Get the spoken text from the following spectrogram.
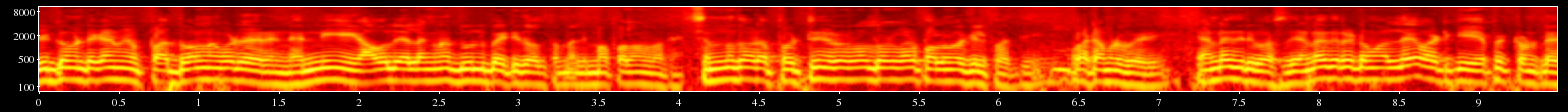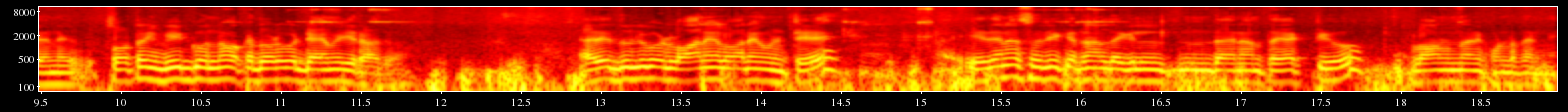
వీక్గా ఉంటాయి కానీ మేము ప- కూడా రండి అన్ని ఆవులు వెళ్ళంగానే దూళ్ళు బయటికి తోలుతాం మళ్ళీ మా పొలంలోనే. చిన్న తోడ పుట్టిన ఇరవై రోజుల దూడ కూడా పొలంలోకి వెళ్ళిపోద్ది. వాటి అమ్మడి పడి ఎండ తిరిగి వస్తుంది. ఎండ తిరగడం వల్లే వాటికి ఎఫెక్ట్ ఉంటుంది అనేది చూడటానికి వీక్గా ఉన్న ఒక దూడ కూడా డ్యామేజ్ రాదు. అదే దుల్లు కూడా లోనే లోనే ఉంటే ఏదైనా సూర్యకిరణాలు తగిలిన దాని అంత యాక్టివ్ లోన్ ఉందానికి ఉండదండి.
